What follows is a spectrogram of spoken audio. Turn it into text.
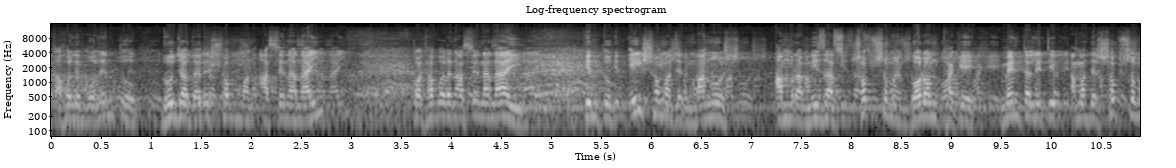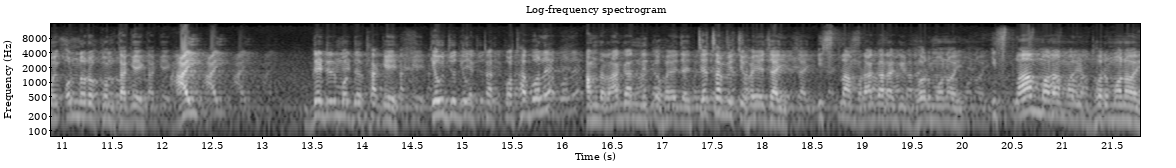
তাহলে বলেন তো, রোজাদারের সম্মান আছে না নাই? কথা বলেন, আছে না নাই? কিন্তু এই সমাজের মানুষ, আমরা মিজাজ সবসময় গরম থাকে মেন্টালিটি আমাদের সবসময় অন্যরকম থাকে হাই গ্রেডের মধ্যে থাকে। কেউ যদি একটা কথা বলে, আমরা রাগান্বিত হয়ে যাই, চেঁচামেচি হয়ে যাই। ইসলাম রাগারাগির ধর্ম নয়, ইসলাম মারামারির ধর্ম নয়।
